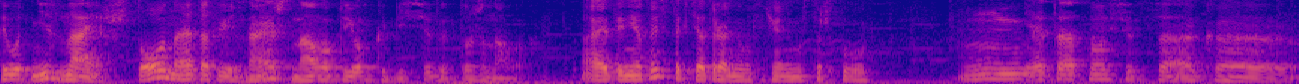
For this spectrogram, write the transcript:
Ты вот не знаешь, что на это ответить. Знаешь, навык легкой беседы тоже навык. А это не относится к театральному случайному мастерству? Это относится к...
